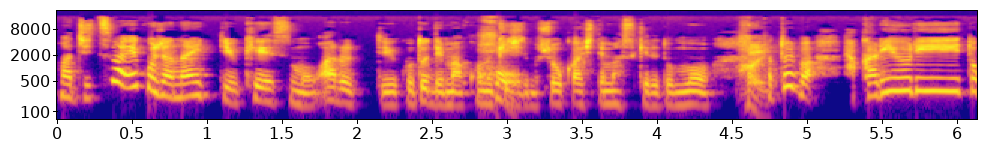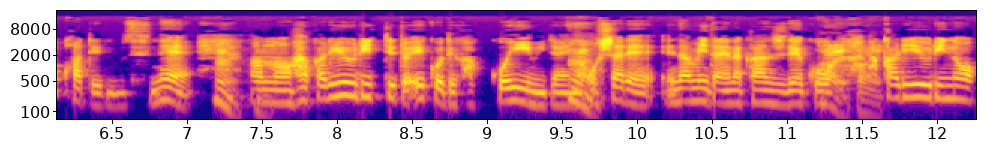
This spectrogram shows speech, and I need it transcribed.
まあ実はエコじゃないっていうケースもあるっていうことで、まあこの記事でも紹介してますけれども、はい。例えば、量り売りとかっていうのもですね、うんあの、量り売りっていうとエコでかっこいいみたいな、うんおしゃれなみたいな感じで、こう、はいはい量り売りの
